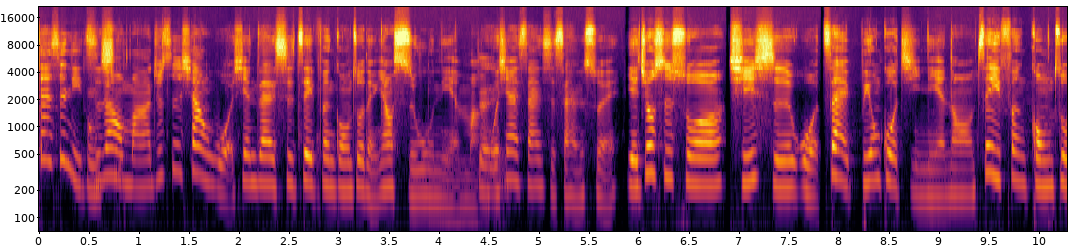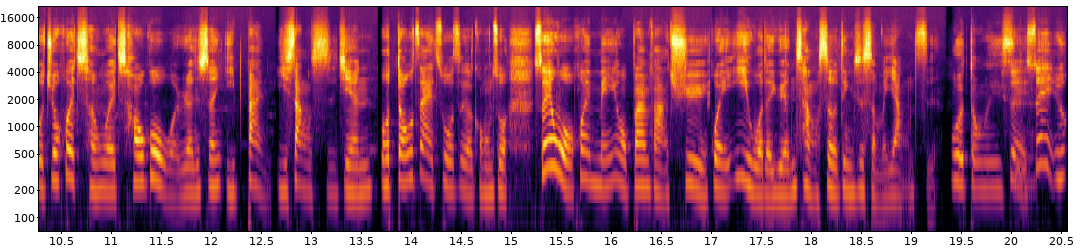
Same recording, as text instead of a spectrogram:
但。但是你知道吗？就是像我现在是这份工作等于要十五年嘛，我现在三十三岁，也就是说，其实我在不用过几年哦，这一份工作就会成为超过我人生一半以上时间我都在做这个工作，所以我会没有办法去回忆我的原厂设定是什么样子。我懂意思。对，所以如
